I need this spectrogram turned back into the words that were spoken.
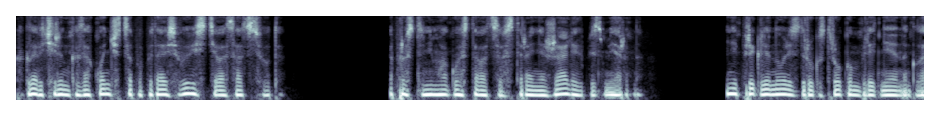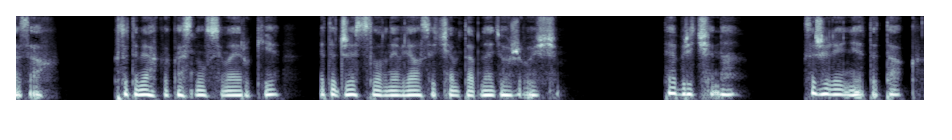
Когда вечеринка закончится, попытаюсь вывести вас отсюда. Я просто не могу оставаться в стороне, жаль их безмерно. Они приглянулись друг с другом, бледнее на глазах. Кто-то мягко коснулся моей руки. Этот жест словно являлся чем-то обнадеживающим. «Ты обречена. К сожалению, это так.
